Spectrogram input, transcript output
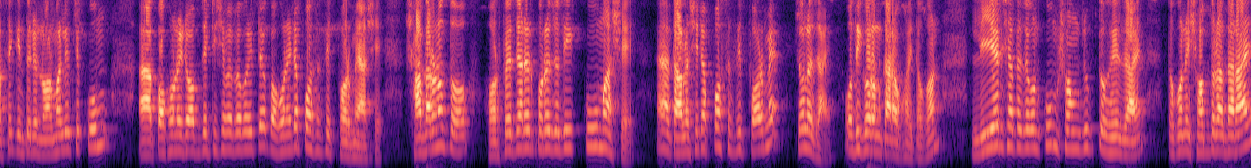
আছে, কিন্তু এটা নর্মালি হচ্ছে কুম কখনো এটা অবজেক্ট হিসেবে ব্যবহৃত হয়, কখনো এটা পসেসিভ ফর্মে আসে। সাধারণত হরফেজারের পরে যদি কুম আসে হ্যাঁ তাহলে সেটা পসেসিভ ফর্মে চলে যায়, অধিকরণ কারক হয় তখন। লিয়ের সাথে যখন কুম সংযুক্ত হয়ে যায়, তখন এই শব্দটা দাঁড়ায়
